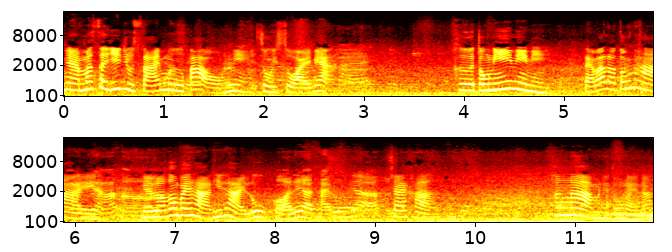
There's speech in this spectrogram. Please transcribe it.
เนี่ยมัสยิดอยู่ซ้ายมือเปล่านี่สวยๆเนี่ย คือตรงนี้นี่นี่แต่ว่าเราต้องถ่าย เดี๋ยวเราต้องไปหาที่ถ่ายรูปอ๋ก่ออนเนี่ยถ่ายรูปเนี่ยเหรอใช่ค่ะ ข้างหน้ามันอยู่ตรงไหนนะ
